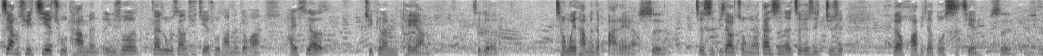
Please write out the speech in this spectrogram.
这样去接触他们。你说在路上去接触他们的话，还是要去跟他们培养这个，成为他们的把类啊，是。这是比较重要。但是呢，这个是就是会要花比较多时间。是是，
